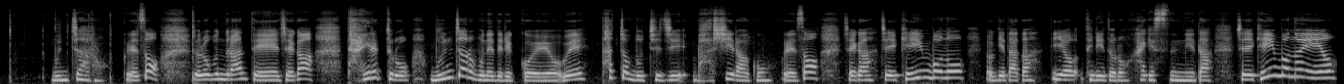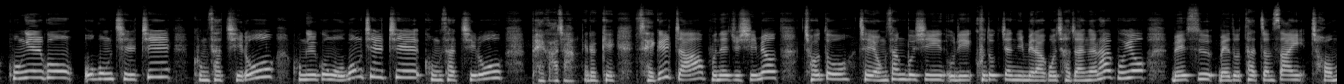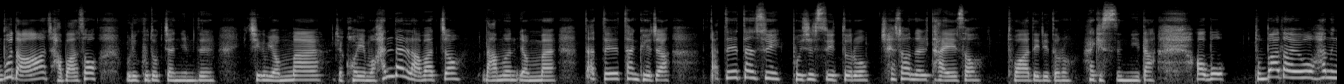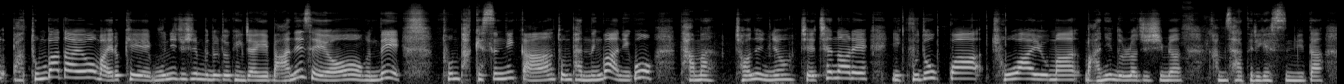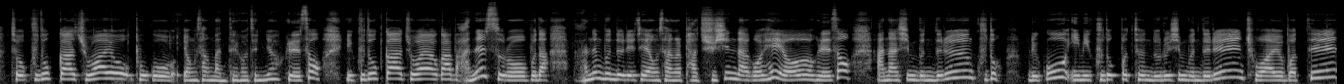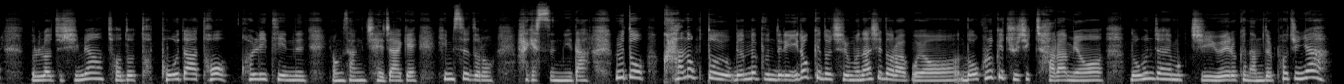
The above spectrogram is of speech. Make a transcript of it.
문자로. 그래서 여러분들한테 제가 다이렉트로 문자로 보내드릴 거예요. 왜? 타점 놓치지 마시라고. 그래서 제가 제 개인 번호 여기다가 띄워드리도록 하겠습니다. 제 개인 번호예요. 010-5077-0475, 010-5077-0475, 백화장. 이렇게 세 글자 보내주시면 저도 제 영상 보신 우리 구독자님이라고 저장을 하고요. 매수, 매도 타점 사인 전부 다 잡아서 우리 구독자님들 지금 연말 이제 거의 뭐 한 달 남았죠? 남은 연말 따뜻한 계좌, 따뜻한 수익 보실 수 있도록 최선을 다해서 도와드리도록 하겠습니다. 어, 뭐, 돈 받아요 하는 막 돈 받아요 막 이렇게 문의 주시는 분들도 굉장히 많으세요. 근데 돈 받겠습니까? 돈 받는 거 아니고 다만 저는요 제 채널에 이 구독과 좋아요만 많이 눌러주시면 감사드리겠습니다. 저 구독과 좋아요 보고 영상 만들거든요. 그래서 이 구독과 좋아요가 많을수록 보다 많은 분들이 제 영상을 봐주신다고 해요. 그래서 안 하신 분들은 구독 그리고 이미 구독 버튼 누르신 분들은 좋아요 버튼 눌러주시면 저도 더, 보다 더 퀄리티 있는 영상 제작에 힘쓰도록 하겠습니다. 그리고 또 간혹 또 몇몇 분들이 이렇게도 질문하시더라고요. 너 그렇게 주식 잘 하면 너 혼자 해먹지 왜 이렇게 남들 퍼주냐?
